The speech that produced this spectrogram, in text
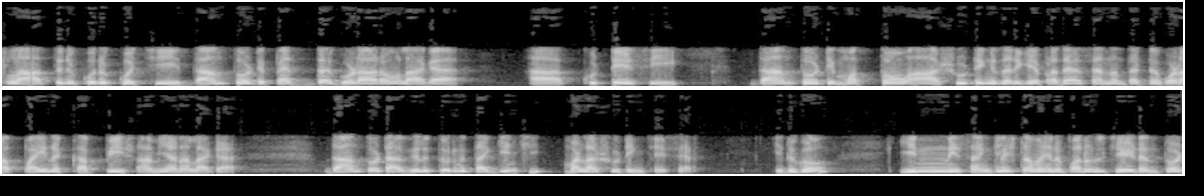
క్లాత్ని కొనుక్కొచ్చి దాంతో పెద్ద గుడారం లాగా ఆ కుట్టేసి దాంతో మొత్తం ఆ షూటింగ్ జరిగే ప్రదేశాన్నంతటిని కూడా పైన కప్పి షామియానలాగా దాంతో ఆ వెలుతురుని తగ్గించి మళ్ళా షూటింగ్ చేశారు. ఇదిగో ఇన్ని సంక్లిష్టమైన పనులు చేయడంతో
